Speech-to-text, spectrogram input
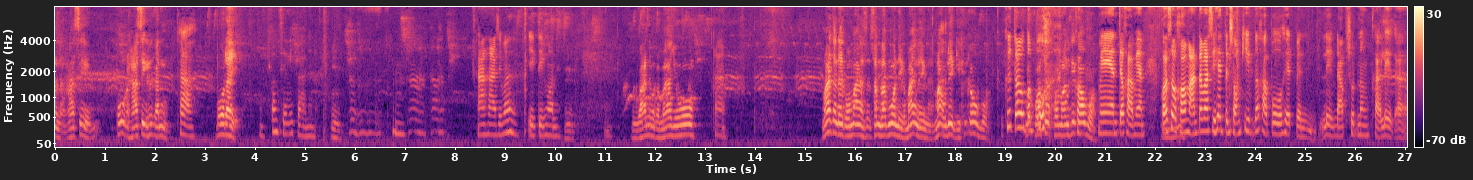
นั่นน่ะหาซื้อ ผู้ก็หาซื้อคือกันค่ะบ่ได้ฟังเสียงอีกานั่นน่ะอืมอืมหาหาสิมาอีกติงอนนี่อืมเมื่อวานนี่มันก็มาอยู่ ค่ะมาจังได๋ก็มาสำหรับงวดนี้ก็มาจังได๋น่ะมาเอาเด็กอีกคือเก่าบ่คือเก้าตะมาขอปู สุขขอมันคือเก่าบ่ แมนเจ้าค่ะแมนขอโซขอหมานแต่ว่าสิเฮ็ดเป็นสองคลิปเด้อค่ะปูเฮ็ดเป็นเลขดับชุดหนึ่งค่ะ เลขเอ่อ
